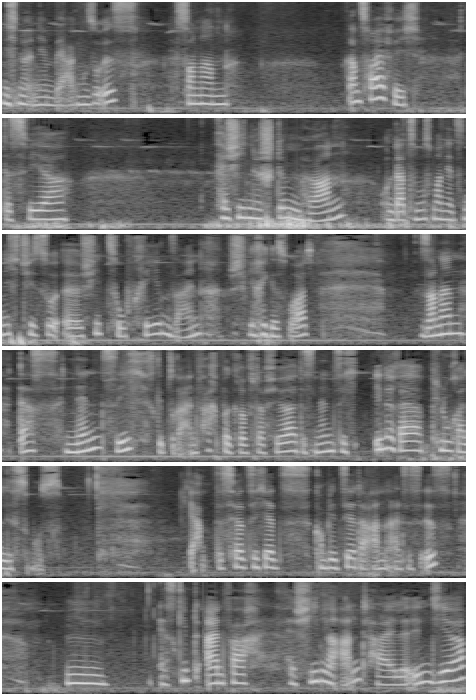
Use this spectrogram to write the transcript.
nicht nur in den Bergen so ist, sondern ganz häufig, dass wir verschiedene Stimmen hören und dazu muss man jetzt nicht äh, schizophren sein, schwieriges Wort, sondern das nennt sich, es gibt sogar einen Fachbegriff dafür, das nennt sich innerer Pluralismus. Ja, das hört sich jetzt komplizierter an, als es ist. Hm, es gibt einfach verschiedene Anteile in dir,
